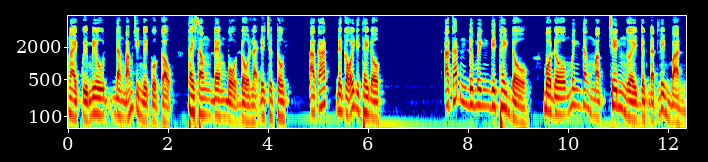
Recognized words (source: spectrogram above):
ngài quỷ miêu đang bám trên người của cậu, thay xong đem bộ đồ lại đây cho tôi. A Cát, đưa cậu ấy đi thay đồ. A đưa Minh đi thay đồ, bộ đồ Minh đang mặc trên người được đặt lên bàn.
